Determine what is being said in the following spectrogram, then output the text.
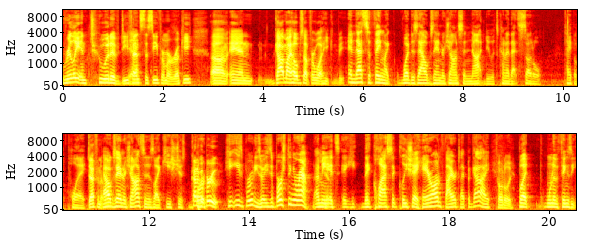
really intuitive defense to see from a rookie, um, and got my hopes up for what he can be. And that's the thing. Like, what does Alexander Johnson not do? It's kind of that subtle type of play. Definitely. Alexander Johnson is like he's just Kind of a brute. He, he's brute. He's he's bursting around. I mean, Yeah. it's he, the classic cliche hair on fire type of guy. Totally. But one of the things that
